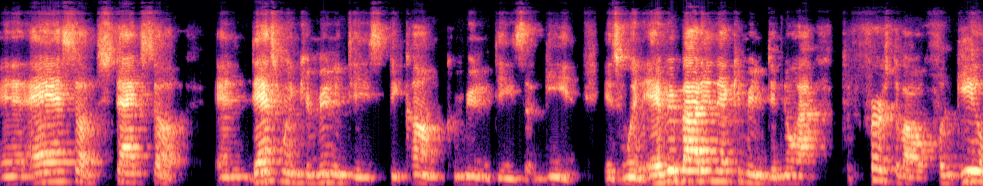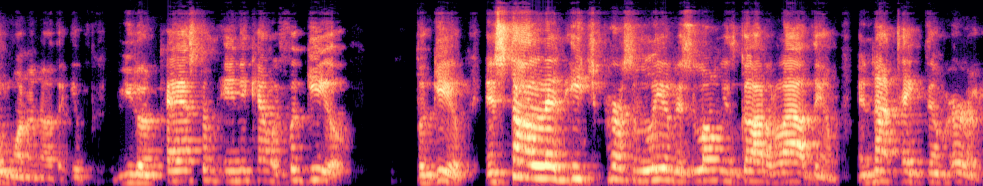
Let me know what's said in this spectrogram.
And it adds up, stacks up. And that's when communities become communities again. It's when everybody in that community know how to, first of all, forgive one another. If you don't pass them any kind of forgive, forgive, and start letting each person live as long as God allowed them and not take them early.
